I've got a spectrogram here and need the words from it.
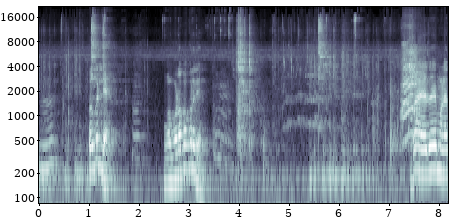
हम्म. पकडल्या व- वडापाव करू द्या. जायचंय मळ्यात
